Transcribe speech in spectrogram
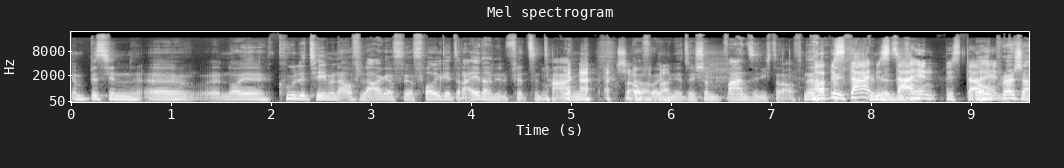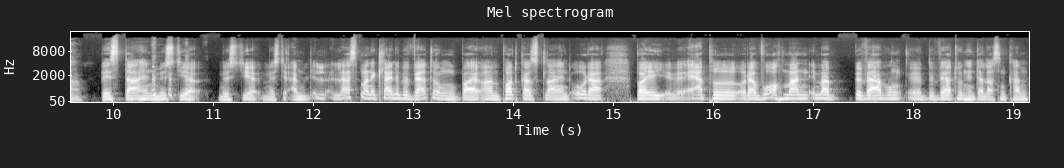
ein bisschen äh, neue, coole Themen auf Lager für Folge 3 dann in 14 Tagen. da freue ich mich natürlich schon wahnsinnig drauf. Ne? Aber bis, da, bis dahin, bis dahin. No pressure. Bis dahin müsst ihr, müsst ihr, müsst ihr, lasst mal eine kleine Bewertung bei eurem Podcast-Client oder bei Apple oder wo auch man immer Bewerbung, äh, Bewertung hinterlassen kann.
